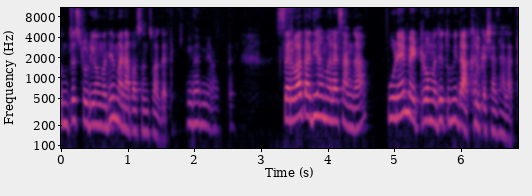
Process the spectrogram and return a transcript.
तुमचं स्टुडिओमध्ये मनापासून स्वागत. धन्यवाद सर्वात आधी आम्हाला सांगा पुणे मेट्रोमध्ये तुम्ही दाखल कशा झालात?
